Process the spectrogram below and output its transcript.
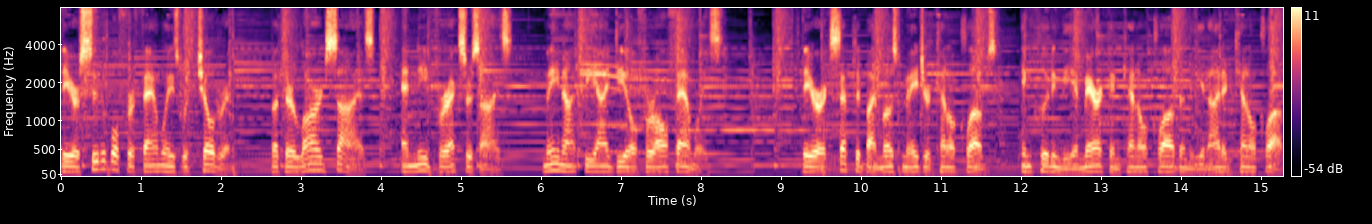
They are suitable for families with children, but their large size and need for exercise may not be ideal for all families. They are accepted by most major kennel clubs, including the American Kennel Club and the United Kennel Club.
